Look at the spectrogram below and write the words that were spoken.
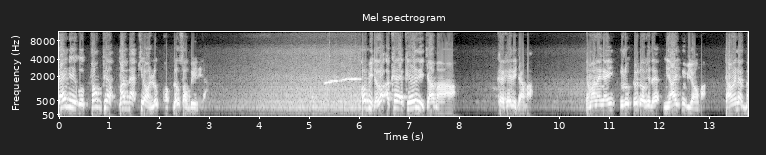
တိုင်းပြည်ကိုဖြောင်းဖြန့်မတ်မတ်ဖြစ်အောင်လုပ်လုပ်ဆောင်ပေးနေတာဟုတ်ပြီဒါတော့အခက်အခဲတွေကြားမှာအခက်အခဲတွေကြားမှာမြန်မာနိုင်ငံကြီးလူတို့လွတ်တော်ဖြစ်တဲ့အများကြီးပြုပြအောင်ပါဒါပေမဲ့မ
